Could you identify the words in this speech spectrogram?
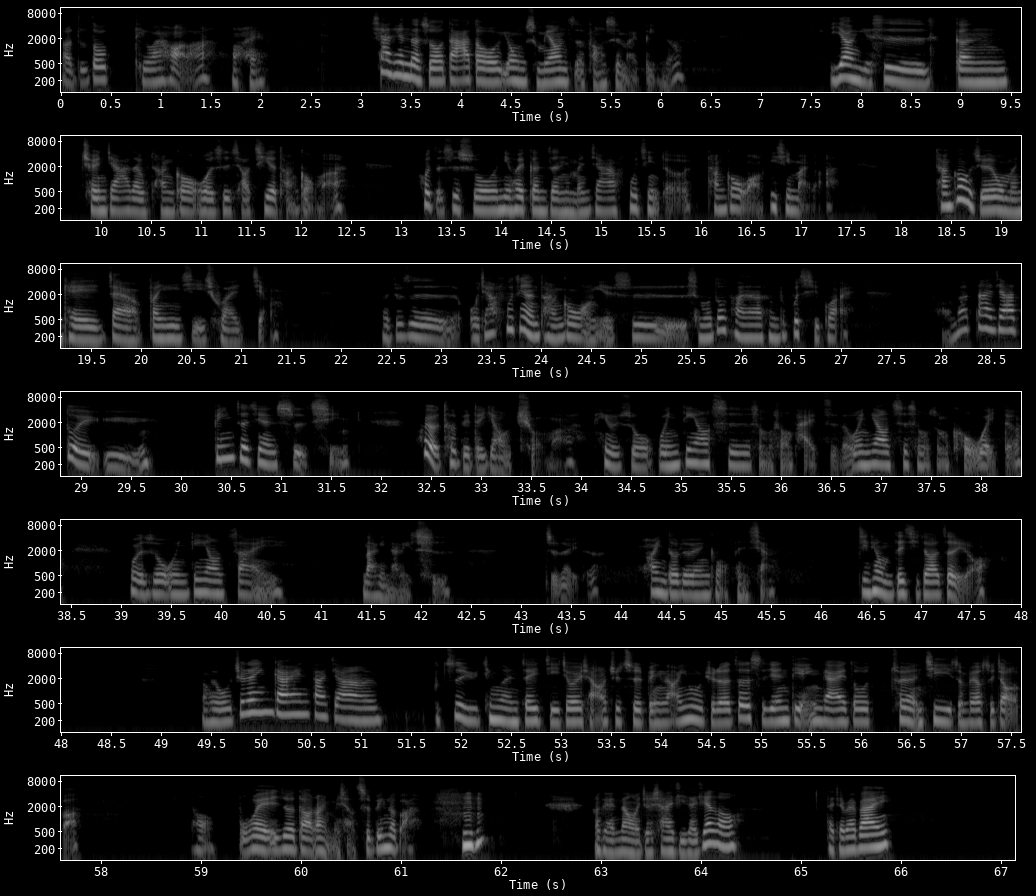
啊，这都题外话啦。OK，夏天的时候大家都用什么样子的方式买冰呢？一样也是跟全家的团购或者是小七的团购嘛，或者是说你会跟着你们家附近的团购网一起买嘛？团购我觉得我们可以再分一集出来讲。呃，就是我家附近的团购网也是什么都团啊，什么都不奇怪。好，那大家对于冰这件事情会有特别的要求吗？譬如说我一定要吃什么什么牌子的，我一定要吃什么什么口味的，或者说我一定要在哪里哪里吃之类的，欢迎都留言跟我分享。今天我们这期就到这里喽。OK，我觉得应该大家。不至于听完这一集就会想要去吃冰啦，因为我觉得这个时间点应该都吹冷气准备要睡觉了吧，然后不会热到让你们想吃冰了吧？OK，那我就下一集再见喽，大家拜拜。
